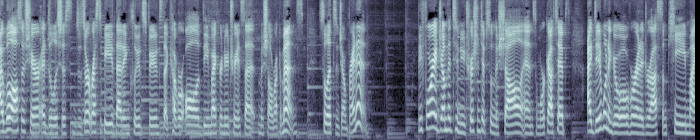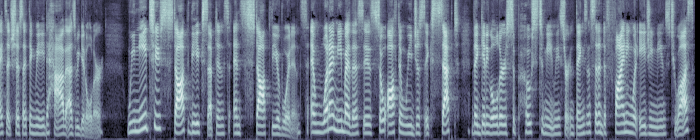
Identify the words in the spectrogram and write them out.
I will also share a delicious dessert recipe that includes foods that cover all of the micronutrients that Michelle recommends. So let's jump right in. Before I jump into nutrition tips with Michelle and some workout tips, I did want to go over and address some key mindset shifts I think we need to have as we get older. We need to stop the acceptance and stop the avoidance. And what I mean by this is so often we just accept that getting older is supposed to mean these certain things instead of defining what aging means to us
